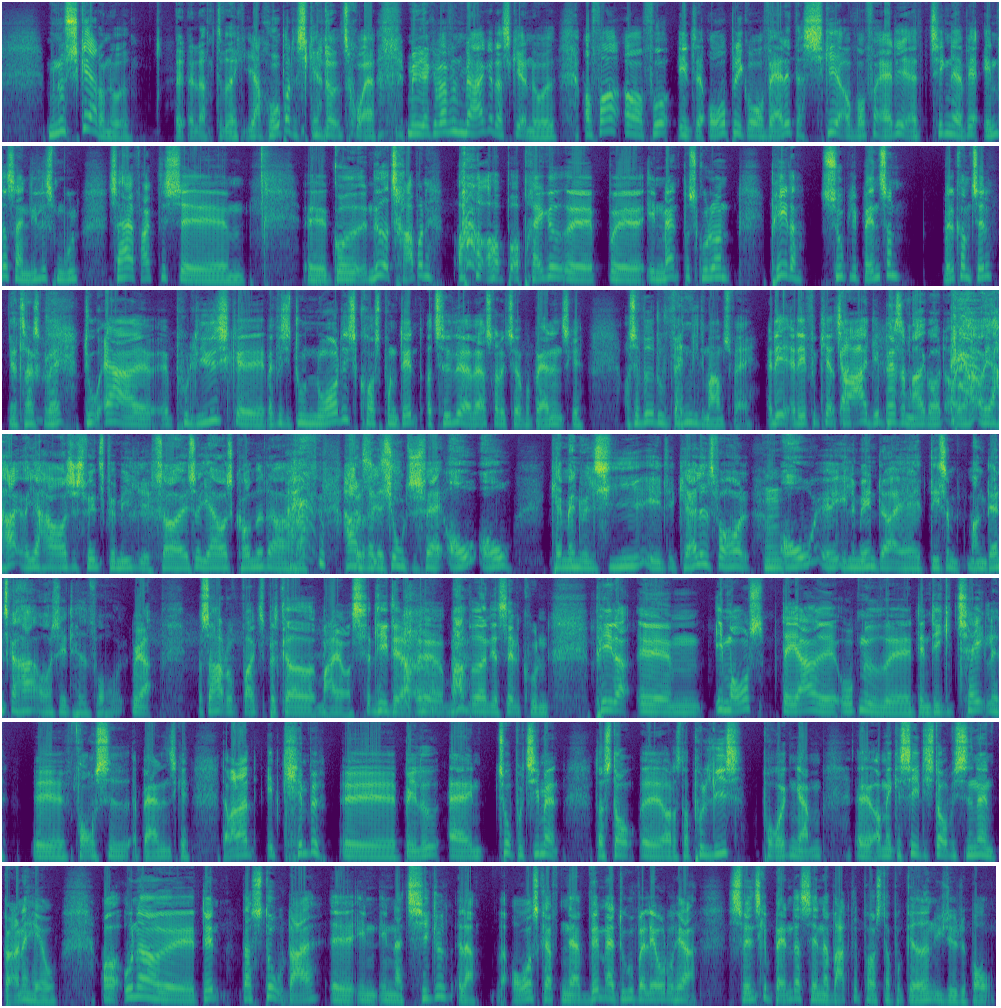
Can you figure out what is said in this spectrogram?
Men nu sker der noget. Øh, eller, det ved jeg ikke. Jeg håber, der sker noget, tror jeg. Men jeg kan i hvert fald mærke, at der sker noget. Og for at få et øh, overblik over, hvad er det, der sker, og hvorfor er det, at tingene er ved at ændre sig en lille smule, så har jeg faktisk øh, øh, gået ned ad trapperne og, og, og prikket øh, øh, en mand på skulderen. Peter Subli Benson. Velkommen til. Ja, tak skal du have. Du er øh, politisk, øh, hvad kan jeg sige, du er nordisk korrespondent og tidligere erhvervsredaktør på Berlinske, og så ved du vanvittigt meget om Sverige. Er det, er det forkert sagt? Ja, det passer meget godt, og jeg, og jeg, har, og jeg har også svensk familie, så, så jeg er også kommet der og har, har en relation til Sverige, og, og kan man vel sige et kærlighedsforhold, mm. og øh, elementer af det, som mange danskere har, også et hadforhold. Ja, og så har du faktisk beskrevet mig også lige der, øh, meget bedre end jeg selv kunne. Peter, øh, i morges, da jeg øh, åbnede øh, den digitale øh, forside af Berlinske, der var der et, et kæmpe øh, billede af en, to politimænd, der står, øh, og der står police på ryggen af dem, øh, og man kan se, at de står ved siden af en børnehave. Og under øh, den, der stod der øh, en, en artikel, eller Overskriften er, hvem er du, hvad laver du her? Svenske bander sender vagteposter på gaden i Jødeborg.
